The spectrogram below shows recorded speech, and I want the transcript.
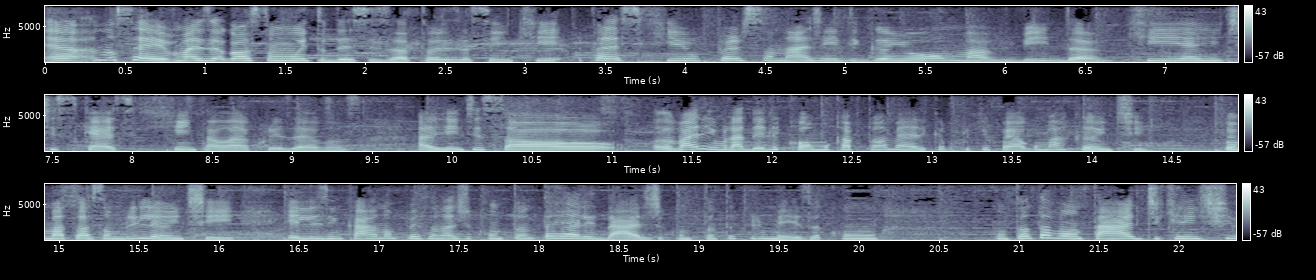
É, não sei, mas eu gosto muito desses atores assim que parece que o personagem ele ganhou uma vida que a gente esquece que quem tá lá é Chris Evans. A gente só vai lembrar dele como Capitão América, porque foi algo marcante. Foi uma atuação brilhante. Eles encarnam o personagem com tanta realidade, com tanta firmeza, com, com tanta vontade que a gente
